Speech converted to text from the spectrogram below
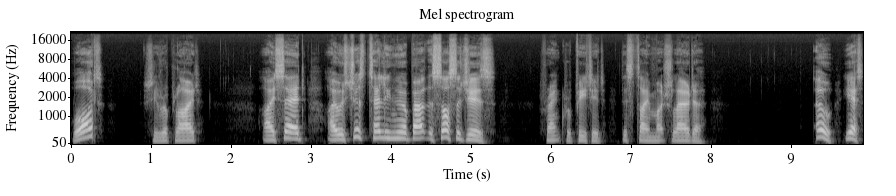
What? she replied. I said I was just telling you about the sausages, Frank repeated, this time much louder. Oh, yes,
